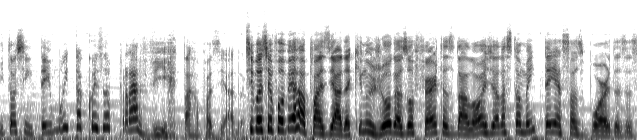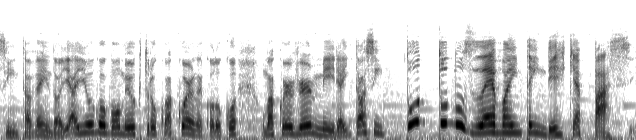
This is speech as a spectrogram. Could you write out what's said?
Então assim, tem muita coisa pra vir, tá, rapaziada? Se você for ver, rapaziada, aqui no jogo as ofertas da loja, elas também tem essas bordas assim, tá vendo? E aí o Gogon meio que trocou a cor, né? Colocou uma cor vermelha. Então assim, tudo nos leva a entender que é passe.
